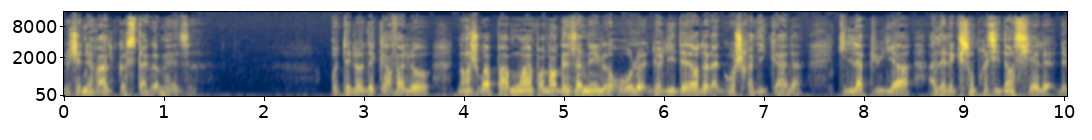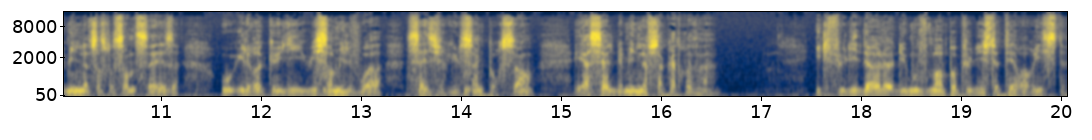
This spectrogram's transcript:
le général Costa Gomez. Othello de Carvalho n'en joua pas moins pendant des années le rôle de leader de la gauche radicale, qui l'appuya à l'élection présidentielle de 1976, où il recueillit 800 000 voix, 16,5%, et à celle de 1980. Il fut l'idole du mouvement populiste terroriste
